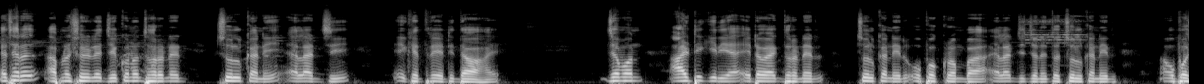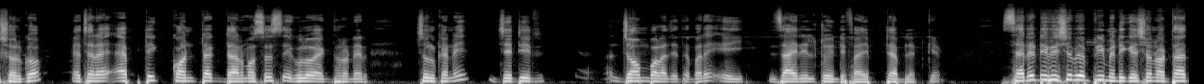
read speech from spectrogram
এছাড়া আপনার শরীরে যে কোনো ধরনের চুলকানি, অ্যালার্জি এক্ষেত্রে এটি দেওয়া হয়। যেমন, আর্টিকিরিয়া, এটাও এক ধরনের চুলকানির উপক্রম বা অ্যালার্জিজনিত চুলকানির উপসর্গ। এছাড়া অ্যাপটিক কন্ট্যাক্ট ডার্মোসিস এগুলো এক ধরনের চুলকানি, যেটির জম বলা যেতে পারে এই জাইরিল টোয়েন্টি ফাইভ ট্যাবলেটকে। স্যাডেটিভ হিসেবে প্রি মেডিকেশন অর্থাৎ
